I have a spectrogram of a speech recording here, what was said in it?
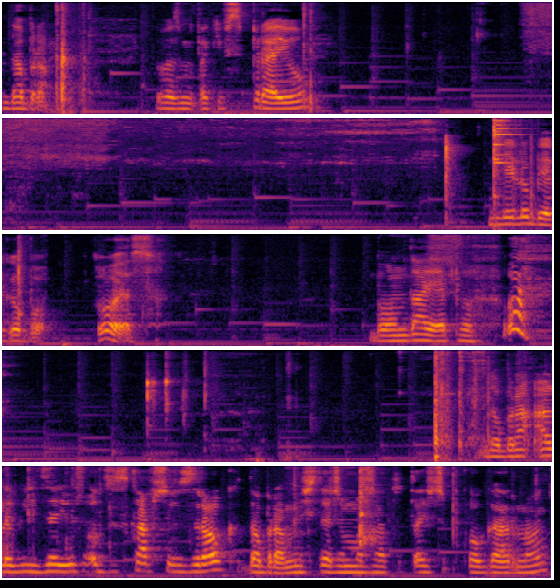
Dobra, to wezmę taki w sprayu. Nie lubię go, bo... O jest. Bo on daje po... Ła! Dobra, ale widzę już odzyskawszy wzrok. Dobra, myślę, że można tutaj szybko ogarnąć.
